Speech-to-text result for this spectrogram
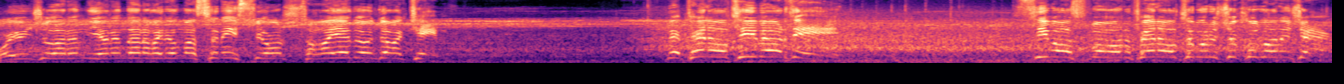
Oyuncuların yanından ayrılmasını istiyor. Sahaya döndü hakem. Ve penaltıyı verdi. Sivasspor penaltı vuruşu kullanacak.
